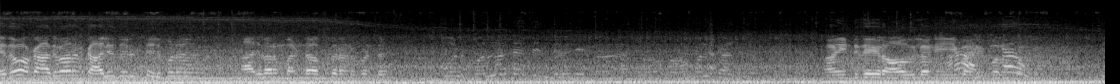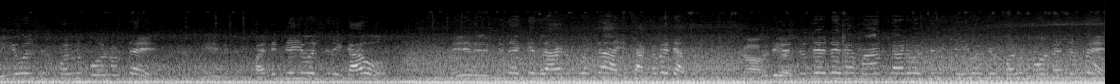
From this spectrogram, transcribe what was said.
ఏదో ఒక ఆదివారం ఖాళీ దొరికితే వెళ్ళిపోవడం ఆదివారం బండి ఆపుతారు అనుకుంటే ఆ ఇంటి దగ్గర ఆవులని పని. కావు. చేయవలసిన పనులు మూడు ఉంటాయి నేను పని చేయవలసినవి కావు నేను ఇంటి దగ్గర లేకపోతే అవి తక్కువ చేస్తాను కొద్దిగా. ఎంటర్టైన్గా మాట్లాడవలసినవి చేయవలసిన పనులు అయితే ఉన్నాయి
